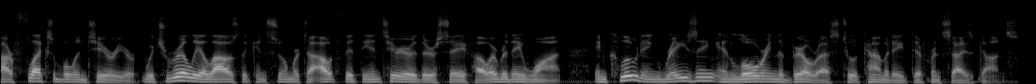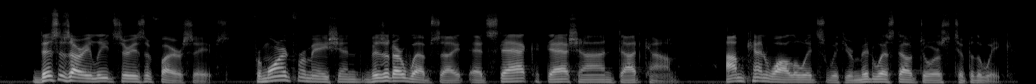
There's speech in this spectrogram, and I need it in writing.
our flexible interior, which really allows the consumer to outfit the interior of their safe however they want, including raising and lowering the barrel rest to accommodate different size guns. This is our Elite series of fire safes. For more information, visit our website at stack-on.com. I'm Ken Wolowicz with your Midwest Outdoors Tip of the Week.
